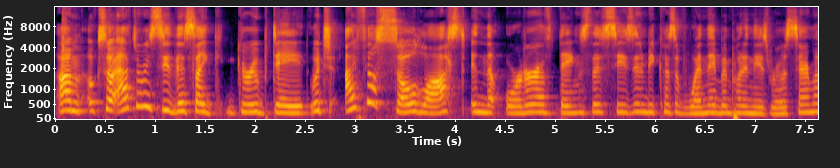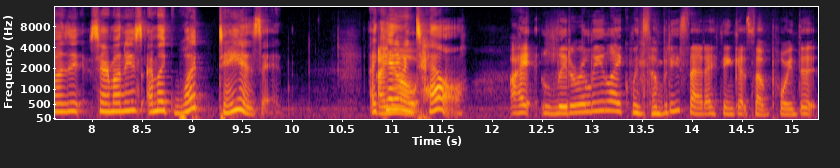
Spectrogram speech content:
Um, so after we see this like group date, which I feel so lost in the order of things this season because of when they've been putting these rose ceremony- ceremonies, I'm like, what day is it? I can't even tell. I literally like when somebody said, I think at some point that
